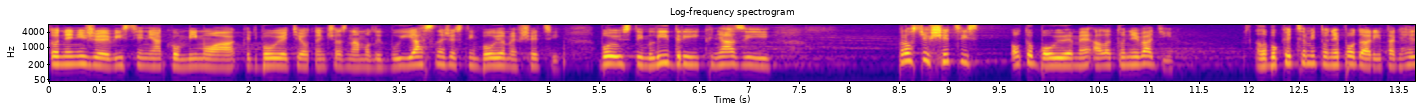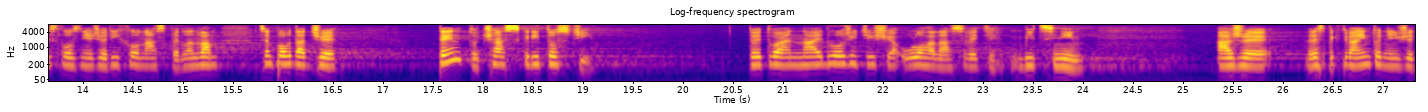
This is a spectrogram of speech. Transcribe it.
To není, že vy ste nejako mimo a keď bojujete o ten čas na modlitbu, jasné, že s tým bojujeme všetci. Bojujú s tým lídry, kňazi, proste všetci o to bojujeme, ale to nevadí. Lebo keď sa mi to nepodarí, tak heslo znie, že rýchlo naspäť. Len vám chcem povedať, že tento čas skrytosti, to je tvoja najdôležitejšia úloha na svete, byť s ním. A že, respektíve ani to nie, že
